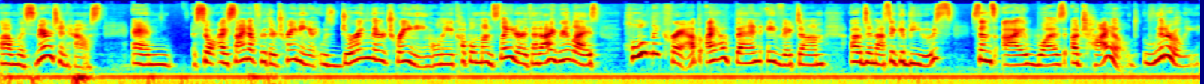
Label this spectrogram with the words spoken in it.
um, with Samaritan House. And so I signed up for their training. And it was during their training, only a couple months later, that I realized holy crap, I have been a victim of domestic abuse since I was a child, literally.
